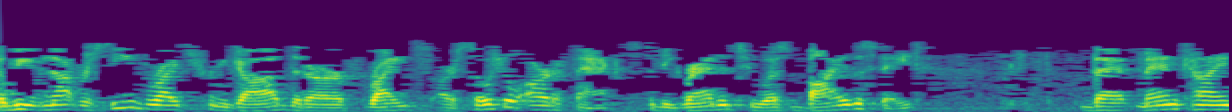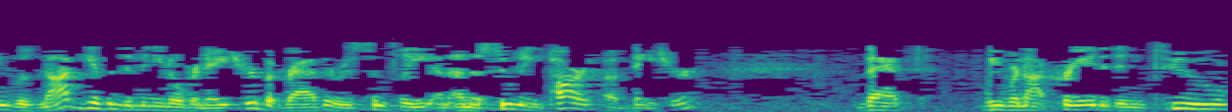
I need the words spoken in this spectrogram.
that we have not received rights from God, that our rights are social artifacts to be granted to us by the state, that mankind was not given dominion over nature, but rather is simply an unassuming part of nature, that we were not created in two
